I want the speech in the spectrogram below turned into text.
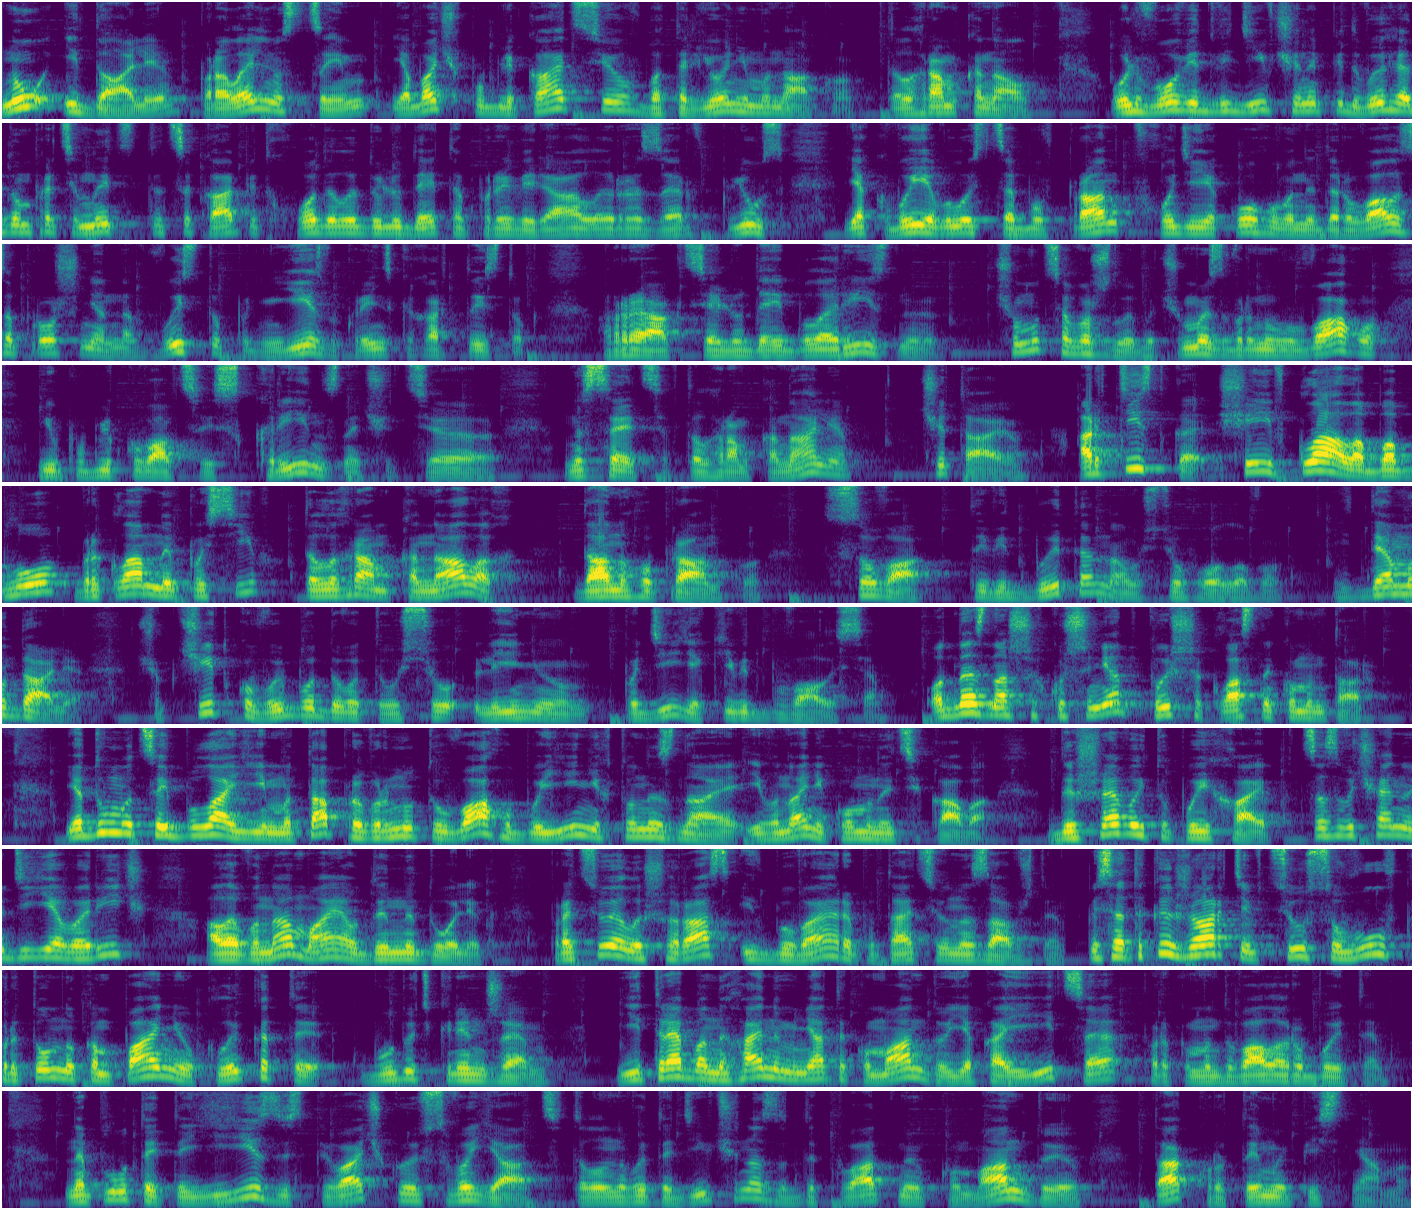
Ну і далі, паралельно з цим, я бачу публікацію в батальйоні Монако, телеграм-канал. У Львові дві дівчини під виглядом працівниць ТЦК підходили до людей та перевіряли резерв плюс. Як виявилось, це був пранк, в ході якого вони дарували запрошення на виступ однієї з українських артисток. Реакція людей була різною. Чому це важливо? Чому я звернув увагу і опублікував цей скрін? Значить, е, несеться в телеграм-каналі. Читаю. Артистка ще й вклала бабло в рекламний посів в телеграм-каналах даного пранку. Сова, ти відбита на усю голову. Йдемо далі, щоб чітко вибудувати усю лінію подій, які відбувалися. Одне з наших кошенят пише класний коментар. Я думаю, це й була її мета привернути увагу, бо її ніхто не знає і вона нікому не цікава. Дешевий тупий хайп. Це звичайно дієва річ, але вона має один недолік. Працює лише раз і вбиває репутацію назавжди. Після таких жартів цю сову в притомну кампанію кликати будуть крінжем. Їй треба негайно міняти команду, яка їй це порекомендувала робити. Не плутайте її зі співачкою своя. Це талановита дівчина з адекватною командою та крутими піснями.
